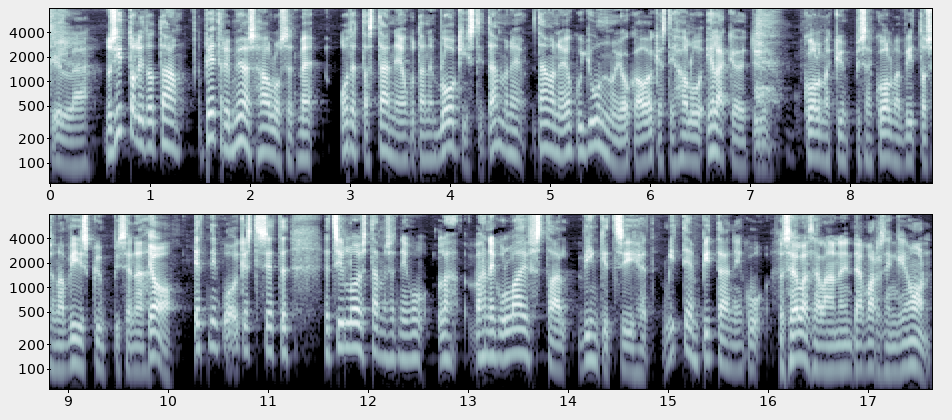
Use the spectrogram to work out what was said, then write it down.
kyllä. No sitten oli tota, Petri myös halusi, että me otettaisiin tänne jonkun tänne blogisti, tämmöinen joku junnu, joka oikeasti haluaa eläköityä kolmekymppisenä, kolmevitosena, viisikymppisenä. Joo. Että niinku oikeasti se, että, että sillä olisi tämmöiset niinku, lä- vähän niin kuin lifestyle-vinkit siihen, että miten pitää niinku, No sellaisellahan niitä varsinkin on.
